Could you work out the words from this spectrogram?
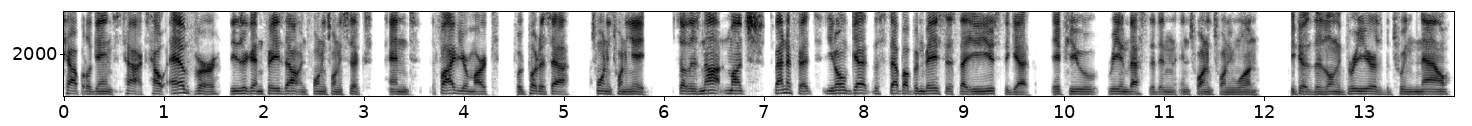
capital gains tax. However, these are getting phased out in 2026 and the five year mark would put us at 2028. So there's not much benefit. You don't get the step up in basis that you used to get if you reinvested in, in 2021 because there's only three years between now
